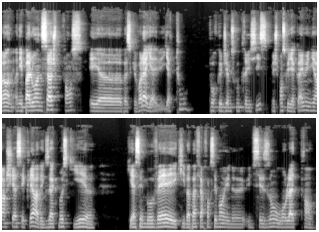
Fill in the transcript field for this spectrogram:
on n'est pas loin de ça, je pense. Et euh, parce que voilà, il y a, y a, tout pour que James Cook réussisse, mais je pense qu'il y a quand même une hiérarchie assez claire avec Zach Moss qui est euh, qui est assez mauvais et qui va pas faire forcément une, une saison où on l'a. Enfin,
